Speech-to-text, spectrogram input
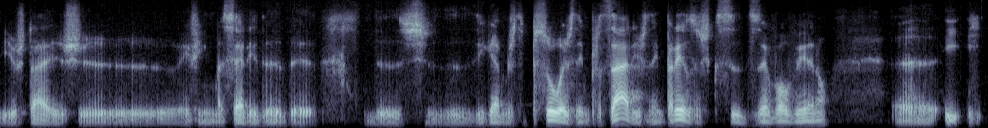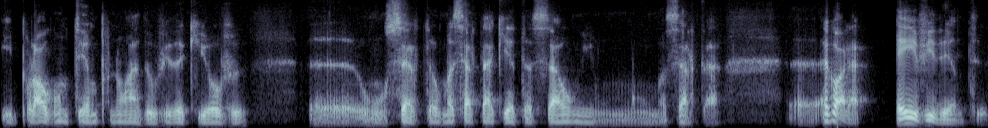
e os tais, uh, enfim, uma série de, de, de, de, digamos, de pessoas, de empresários, de empresas que se desenvolveram e, e, e por algum tempo não há dúvida que houve uh, um certo, uma certa aquietação e uma certa. Uh, agora, é evidente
